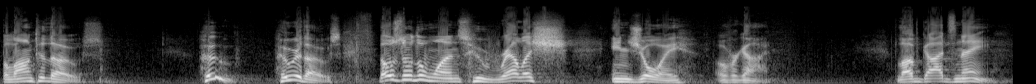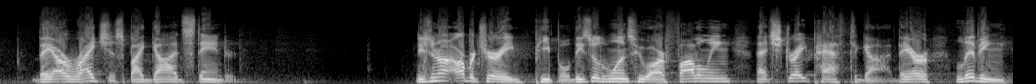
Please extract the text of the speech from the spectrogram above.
belong to those. Who? Who are those? Those are the ones who relish in joy over God. Love God's name. They are righteous by God's standard. These are not arbitrary people. These are the ones who are following that straight path to God. They are living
